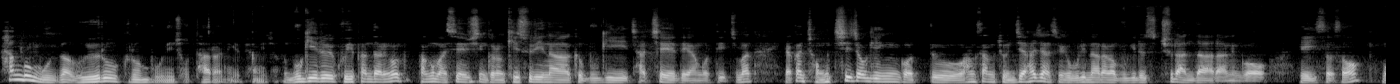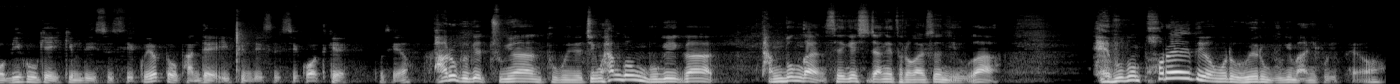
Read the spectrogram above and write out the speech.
한국 무기가 의외로 그런 부분이 좋다라는 게 평이죠. 무기를 구입한다는 건 방금 말씀해 주신 그런 기술이나 그 무기 자체에 대한 것도 있지만 약간 정치적인 것도 항상 존재하지 않습니까? 우리나라가 무기를 수출한다라는 거에 있어서 뭐 미국의 입김도 있을 수 있고요. 또 반대 입김도 있을 수 있고 어떻게 보세요? 바로 그게 중요한 부분이에요. 지금 한국 무기가 당분간 세계 시장에 들어갈 수 있는 이유가 대부분 퍼레이드용으로 의외로 무기 많이 구입해요.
